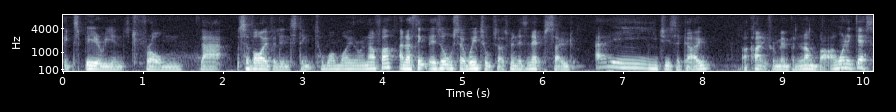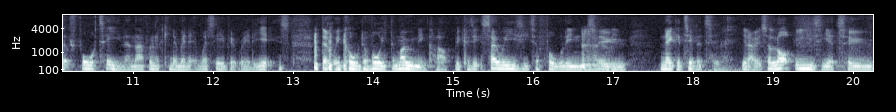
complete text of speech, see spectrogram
experienced from that survival instinct to one way or another. And I think there's also, we talked about, I mean, there's an episode ages ago, I can't even remember the number. I want to guess at 14 and have a look in a minute and we'll see if it really is, that we called Avoid the Moaning Club because it's so easy to fall into negativity. You know, it's a lot easier to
